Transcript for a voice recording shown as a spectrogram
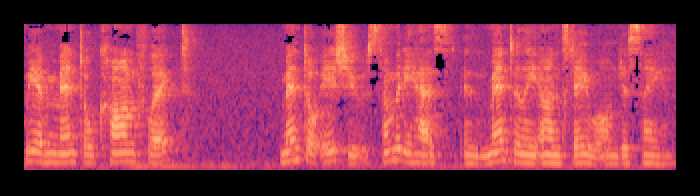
We have mental conflict, mental issues. Somebody has is mentally unstable. I'm just saying.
